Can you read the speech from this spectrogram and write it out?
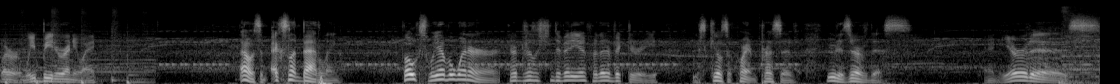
Whatever, we beat her anyway. That was some excellent battling. Folks, we have a winner. Congratulations to Video for their victory. Your skills are quite impressive. You deserve this. And here it is.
